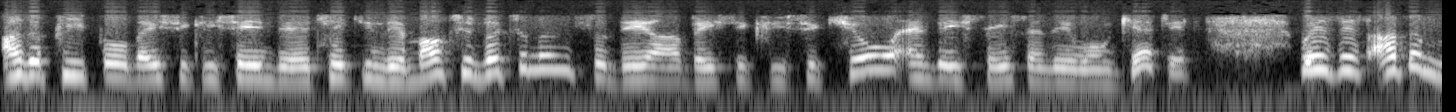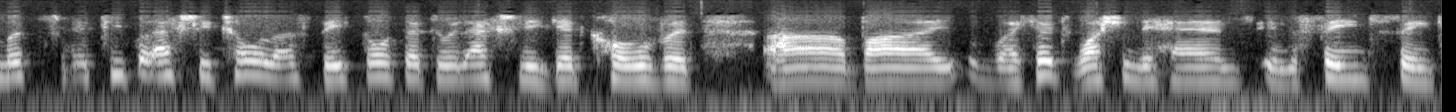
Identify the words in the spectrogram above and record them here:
Other people basically saying they're taking their multivitamins, so they are basically secure and they're safe and they won't get it. Whereas there's other myths where people actually told us they thought that they would actually get COVID uh, by, by washing their hands in the same sink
